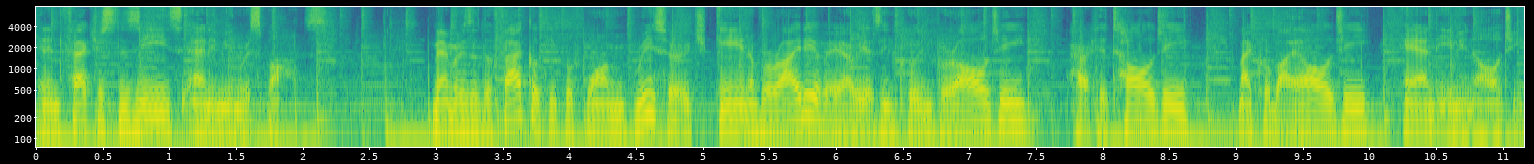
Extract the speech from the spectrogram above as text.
in infectious disease and immune response. Members of the faculty perform research in a variety of areas including virology, parasitology, microbiology, and immunology.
